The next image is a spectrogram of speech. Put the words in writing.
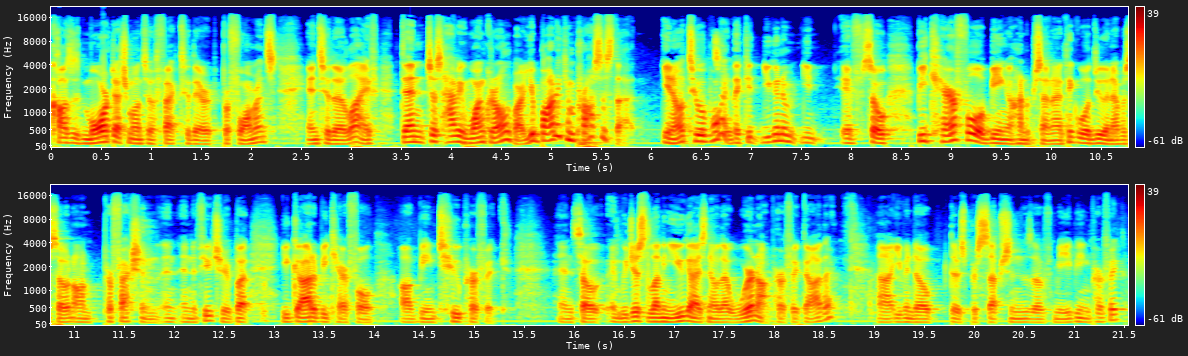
causes more detrimental effect to their performance and to their life than just having one granola bar. Your body can process that you know to a point. Like you're gonna you, if so be careful of being 100% i think we'll do an episode on perfection in, in the future but you got to be careful of being too perfect. And so and we're just letting you guys know that we're not perfect either uh, even though there's perceptions of me being perfect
